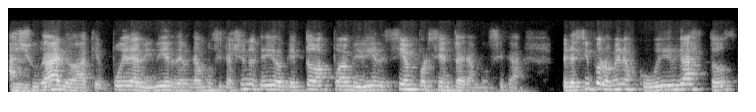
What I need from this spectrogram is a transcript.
ayudarlo a que pueda vivir de una música. Yo no te digo que todas puedan vivir 100% de la música, pero sí por lo menos cubrir gastos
